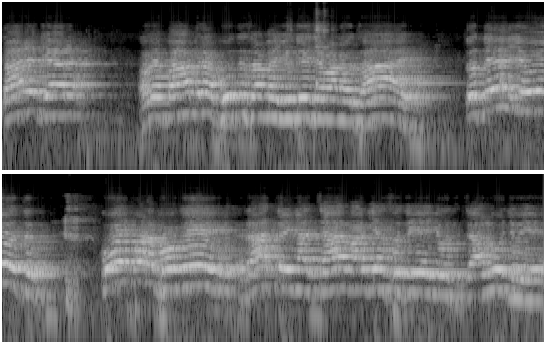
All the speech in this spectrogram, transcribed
તારે જ્યારે હવે બાબરા ભૂત સામે યુદ્ધે જવાનો થાય, તો તે યુદ્ધ કોઈ પણ ભોગે રાત્રિના ચાર વાગ્યા સુધી યુદ્ધ ચાલવું જોઈએ.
